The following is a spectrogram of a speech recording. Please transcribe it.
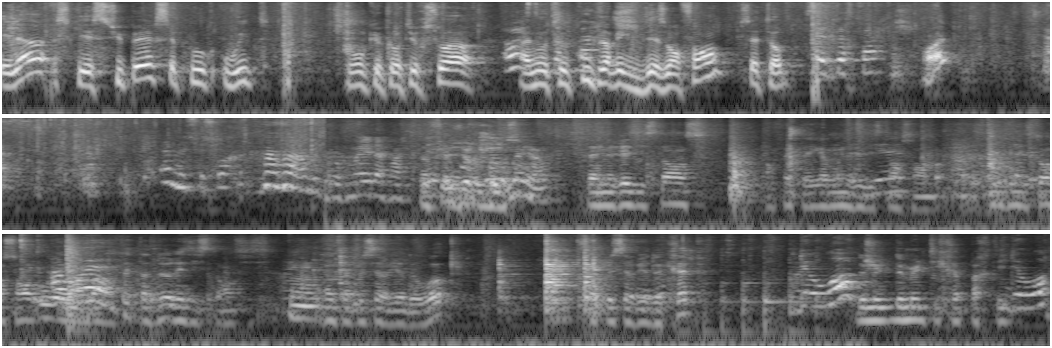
Et là, ce qui est super, c'est pour 8. Donc, quand tu reçois un autre couple avec des enfants, c'est top. 7 repas. Ouais. Ah, mais ce soir. Gourmet, la Tu as plusieurs gourmets. Hein. Tu as une résistance. En fait, tu as également une résistance en bas. Une résistance en haut et en bas. En fait, tu as deux résistances ici. Donc, ça peut servir de wok. Ça peut servir de crêpes. De wok De, de multi-crêpes parties. De wok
